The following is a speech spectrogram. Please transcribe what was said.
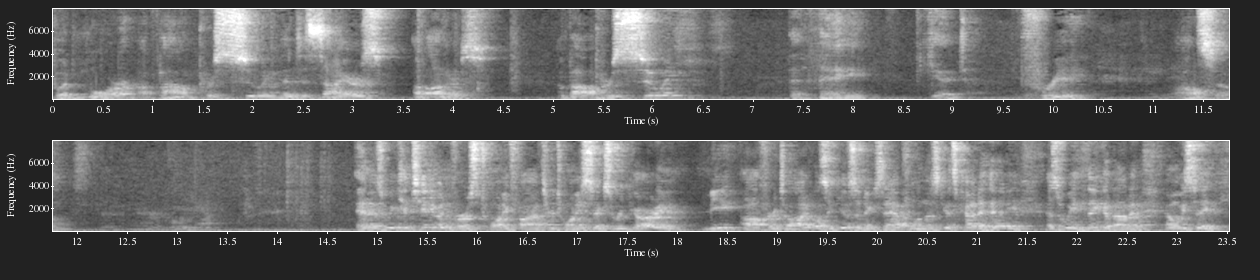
but more about pursuing the desires of others, about pursuing that they get free also. And as we continue in verse 25 through 26 regarding meat offered to idols, he gives an example, and this gets kind of heady as we think about it. And we say,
